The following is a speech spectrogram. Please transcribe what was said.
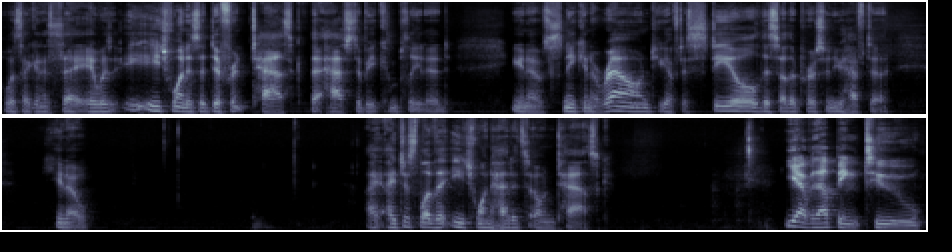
what was I going to say? It was each one is a different task that has to be completed. You know, sneaking around, you have to steal this other person. You have to, you know. I, I just love that each one had its own task. Yeah, without being too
